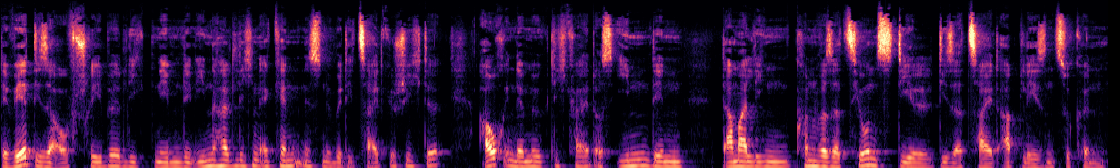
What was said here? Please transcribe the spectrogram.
Der Wert dieser Aufschriebe liegt neben den inhaltlichen Erkenntnissen über die Zeitgeschichte auch in der Möglichkeit, aus ihnen den damaligen Konversationsstil dieser Zeit ablesen zu können.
